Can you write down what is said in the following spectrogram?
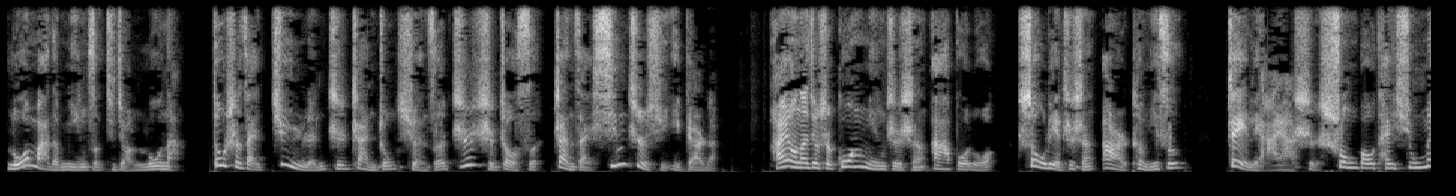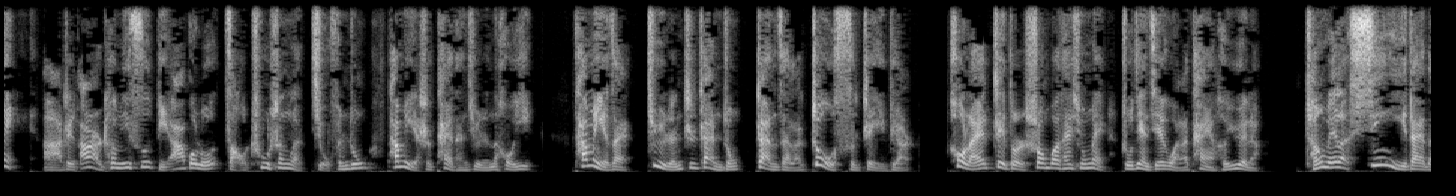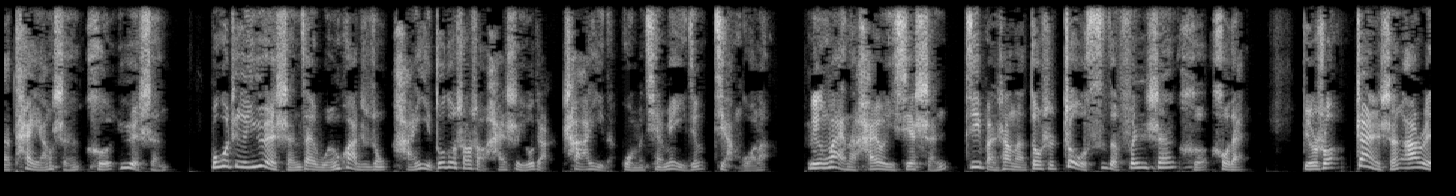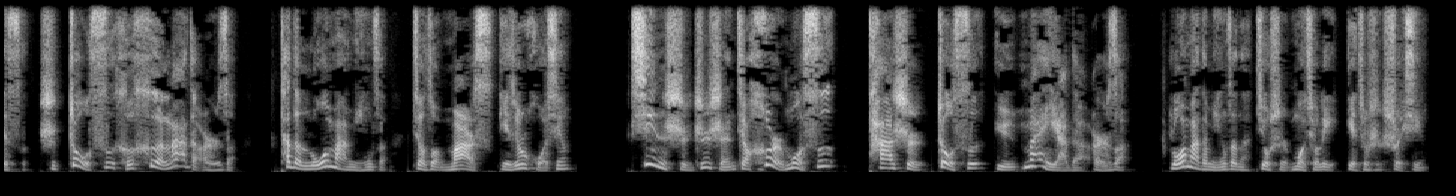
罗马的名字就叫露娜，都是在巨人之战中选择支持宙斯，站在新秩序一边的。还有呢，就是光明之神阿波罗，狩猎之神阿尔特弥斯，这俩呀是双胞胎兄妹啊。这个阿尔特弥斯比阿波罗早出生了九分钟，他们也是泰坦巨人的后裔，他们也在巨人之战中站在了宙斯这一边。后来这对双胞胎兄妹逐渐接管了太阳和月亮，成为了新一代的太阳神和月神。不过这个月神在文化之中含义多多少少还是有点差异的，我们前面已经讲过了。另外呢，还有一些神，基本上呢都是宙斯的分身和后代。比如说，战神阿瑞斯是宙斯和赫拉的儿子，他的罗马名字叫做 Mars，也就是火星。信使之神叫赫尔墨斯，他是宙斯与麦亚的儿子，罗马的名字呢就是莫丘利，也就是水星。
